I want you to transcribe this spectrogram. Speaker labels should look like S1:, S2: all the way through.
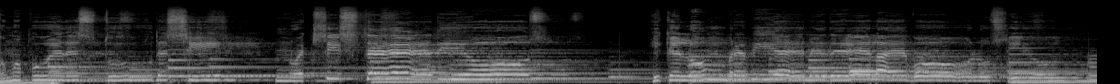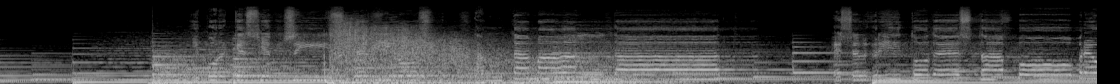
S1: ¿Cómo puedes tú decir no existe Dios y que el hombre viene de la evolución? ¿Y por qué si existe Dios tanta maldad? Es el grito de esta pobre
